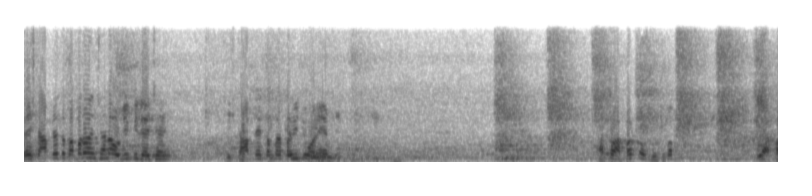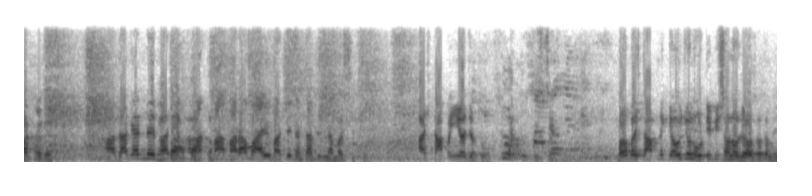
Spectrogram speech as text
એ સ્ટાફને તો ખબર હોય છે ને ઓટીપી લે છે. એ સ્ટાફને ખબર પડવી જોઈએ એમ. આ તો અફટ કરી બાપુ એ અફટ જ છે. આધાર કાર્ડ નહીં મારામાં આવી ભારતીય જનતા નંબર મેમ્બરશીપ આ સ્ટાફ અહીંયા જ હતો. શું હતું સિસ્ટમ બરોબર સ્ટાફને કેવું છું ને ઓટીપી શાનો લ્યો છો તમે.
